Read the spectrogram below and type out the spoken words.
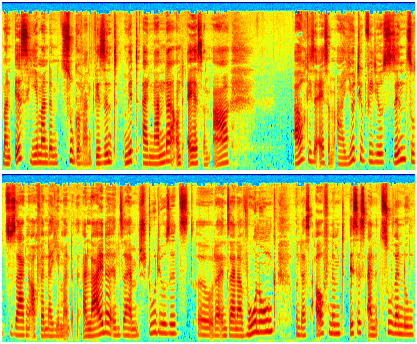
Man ist jemandem zugewandt. Wir sind miteinander und ASMR. Auch diese ASMR-YouTube-Videos sind sozusagen, auch wenn da jemand alleine in seinem Studio sitzt äh, oder in seiner Wohnung und das aufnimmt, ist es eine Zuwendung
